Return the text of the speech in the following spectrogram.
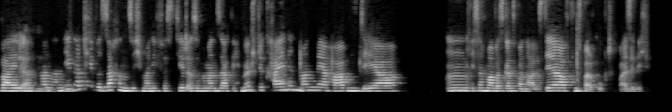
Weil äh, wenn man mhm. negative Sachen sich manifestiert, also wenn man sagt, ich möchte keinen Mann mehr haben, der, ich sag mal was ganz Banales, der Fußball guckt, weiß ich nicht.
